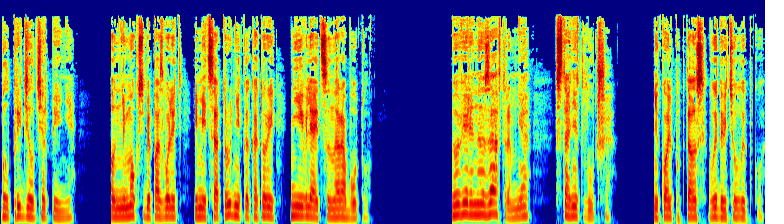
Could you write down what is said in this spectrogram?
был предел терпения. Он не мог себе позволить иметь сотрудника, который не является на работу. уверена, завтра мне станет лучше. Николь попыталась выдавить улыбку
